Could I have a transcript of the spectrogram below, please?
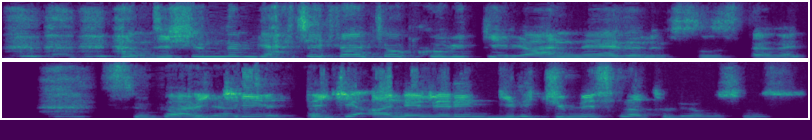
Düşündüm gerçekten çok komik geliyor. Anneye dönüp sus demek. Süper peki, gerçekten. Peki annelerin giriş cümlesini hatırlıyor musunuz?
